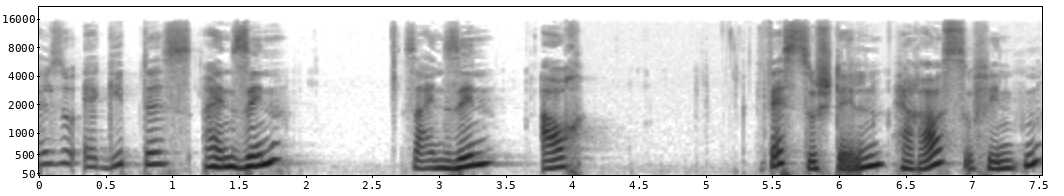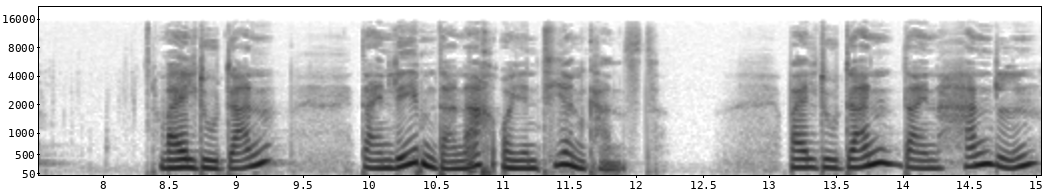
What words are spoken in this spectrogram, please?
Also ergibt es einen Sinn, seinen Sinn auch festzustellen, herauszufinden, weil du dann dein Leben danach orientieren kannst, weil du dann dein Handeln,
